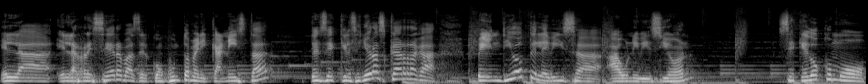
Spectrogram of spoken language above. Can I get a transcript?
en, la, en las reservas del conjunto americanista, desde que el señor Azcárraga vendió Televisa a Univisión, se quedó como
